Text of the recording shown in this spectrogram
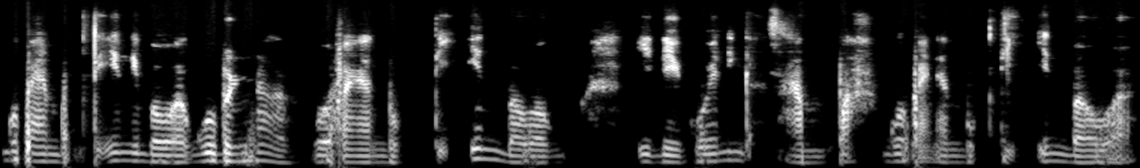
gue pengen buktiin nih bahwa gue bener gue pengen buktiin bahwa ide gue ini nggak sampah gue pengen buktiin bahwa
